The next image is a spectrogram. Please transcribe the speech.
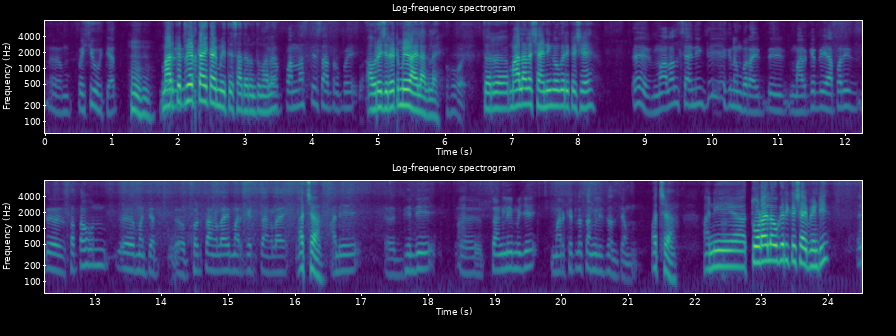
अ, पैसे होत्यात. मार्केट रेट काय काय मिळते साधारण तुम्हाला? पन्नास ते साठ रुपये. अवरेज रेट मिळायला लागलाय. होय. तर अं, मालाला शायनिंग वगैरे कशी आहे? ए मालाला शायनिंग ते एक नंबर आहे. ते मार्केट व्यापारी अ, स्वतःहून अ, म्हणतात अ, फळ चांगला आहे मार्केट चांगला आहे. अच्छा. आणि अ, भेंडी अ, चांगली म्हणजे मार्केटला चांगली चालते म्हणून. अच्छा. आणि तोडायला वगैरे कशी आहे भेंडी? ए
